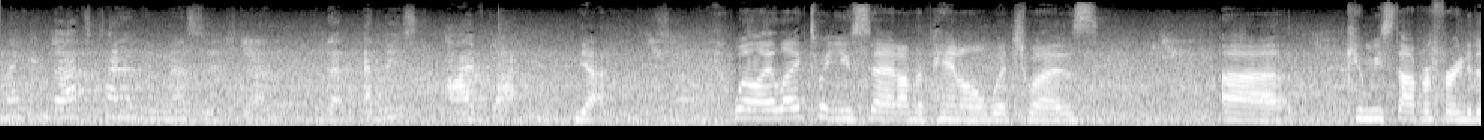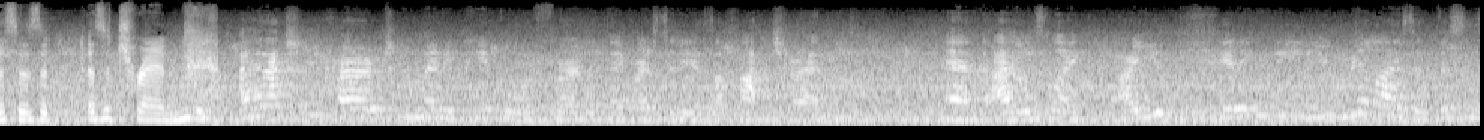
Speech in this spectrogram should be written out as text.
And I think that's kind of the message that that at least I've gotten. Yeah. So Well, I liked what you said on the panel, which was, uh, can we stop referring to this as a as a trend? I had actually heard too many people refer to diversity as a hot trend. And I was like, are you kidding me? You realize that this is,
